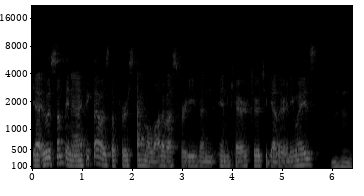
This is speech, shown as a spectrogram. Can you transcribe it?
Yeah, it was something. And I think that was the first time a lot of us were even in character together, anyways, mm-hmm.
